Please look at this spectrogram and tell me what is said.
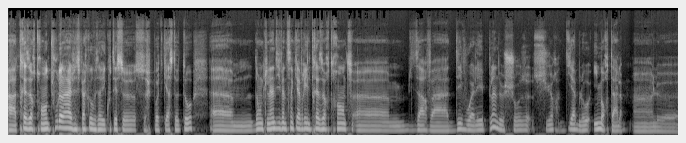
À 13h30, Ouh là j'espère que vous avez écouté ce, ce podcast tôt. Euh, donc lundi 25 avril, 13h30, euh, Blizzard va dévoiler plein de choses sur Diablo Immortal, euh, le,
